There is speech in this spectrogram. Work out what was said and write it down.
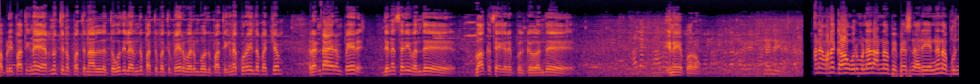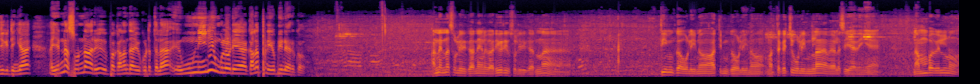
அப்படி பார்த்தீங்கன்னா இரநூத்தி முப்பத்தி நாலு தொகுதியிலேருந்து பத்து பத்து பேர் வரும்போது பார்த்தீங்கன்னா குறைந்தபட்சம் ரெண்டாயிரம் பேர் தினசரி வந்து வாக்கு சேகரிப்புக்கு வந்து இணைய போகிறோம் அண்ணா வணக்கம். ஒரு மணி நேரம் அண்ணா போய் பேசினார். என்னென்ன புரிஞ்சுக்கிட்டீங்க? என்ன சொன்னார் இப்போ கலந்தாய்வு கூட்டத்தில்? இனி உங்களுடைய கலப்பணி எப்படின்னு இருக்கும்? அண்ணன் என்ன சொல்லியிருக்காருன்னு எங்களுக்கு அறிவுரை சொல்லியிருக்காருன்னா திமுக ஒழியணும் அதிமுக ஒழியணும் மற்ற கட்சி ஒழியணும்லாம் வேலை செய்யாதீங்க. நம்ம வெல்லணும்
